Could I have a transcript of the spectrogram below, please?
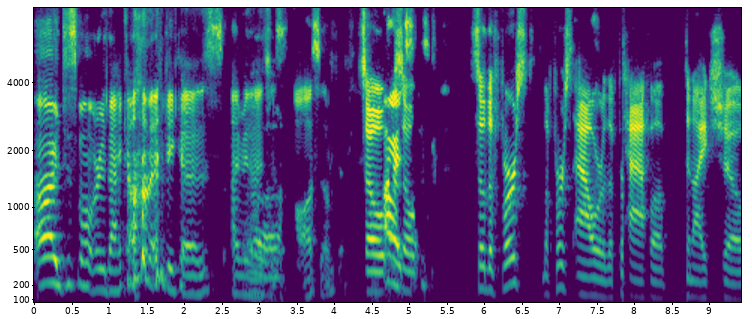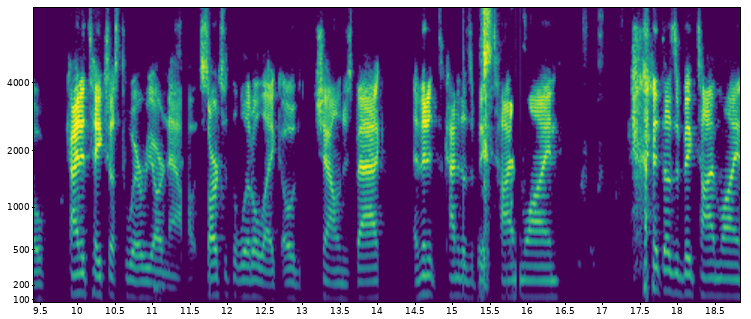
I just won't read that comment because I mean that's just uh, awesome. So right, so so the first the first hour, the first half of tonight's show kind of takes us to where we are now. It starts with the little like, oh, the challenge is back, and then it kind of does a big timeline. it does a big timeline,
